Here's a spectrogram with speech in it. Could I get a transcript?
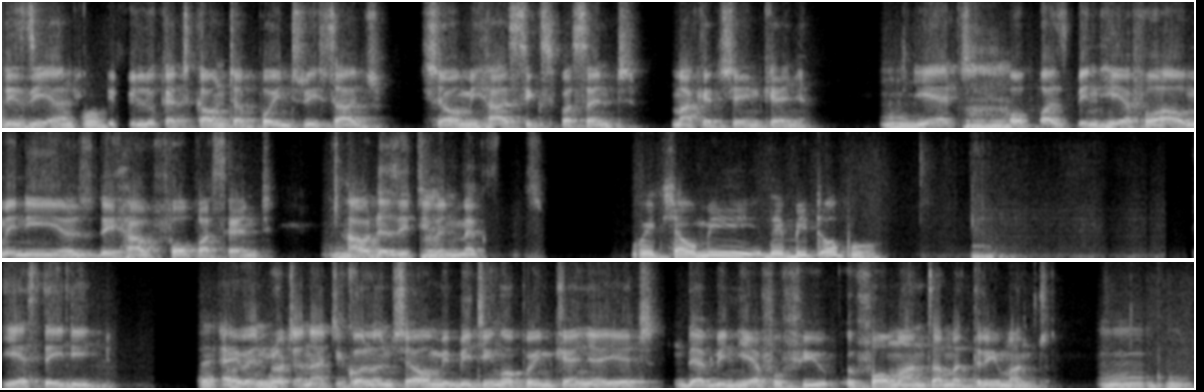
This year, Simple. if you look at Counterpoint Research, Xiaomi has 6% market share in Kenya. Yet, Oppo has been here for how many years? They have 4%. How does it even make sense? Wait, Xiaomi they beat Oppo. Yes, they did. Eh, I even wrote an article on Xiaomi beating Oppo in Kenya, yet they've been here for few four months, or three months. Mhm.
